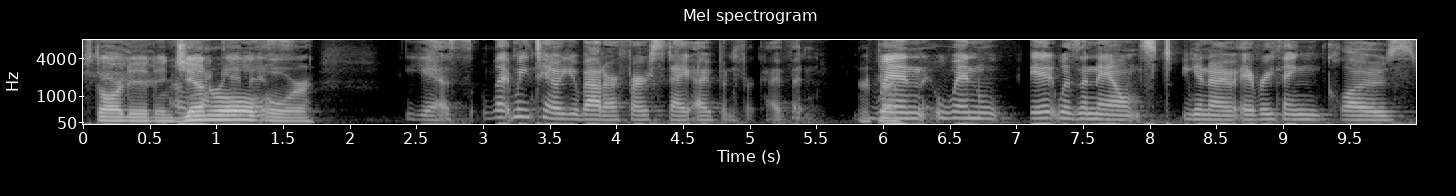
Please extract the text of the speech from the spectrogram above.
started in Oh, general, or Yes, let me tell you about our first day open for COVID. Okay. When when it was announced, you know, everything closed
